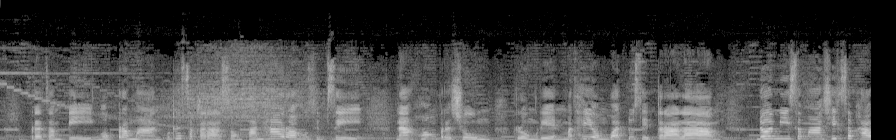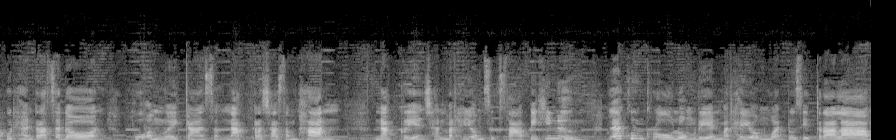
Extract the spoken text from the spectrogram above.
1 ประจำปีงบประมาณพุทธศักราช 2564 ณ ห้องประชุม โรงเรียนมัธยมวัดดุสิตราราม โดยมีสมาชิกสภาผู้แทนราษฎร ผู้อำนวยการสำนักประชาสัมพันธ์ นักเรียนชั้นมัธยมศึกษาปีที่ 1 และคุณครูโรงเรียนมัธยมวัดดุสิตราราม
